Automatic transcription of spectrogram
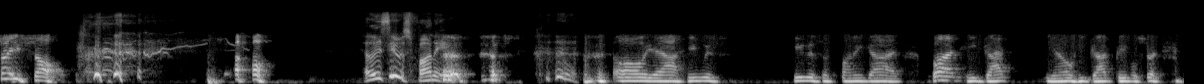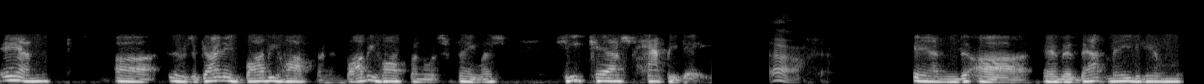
say so?" At least he was funny. oh yeah, he was he was a funny guy. But he got you know, he got people started. And uh, there was a guy named Bobby Hoffman, and Bobby Hoffman was famous. He cast Happy Days. Oh. And uh, and then that made him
